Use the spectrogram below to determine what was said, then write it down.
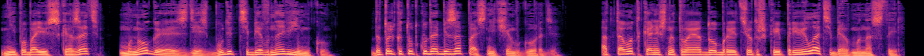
Не побоюсь сказать, многое здесь будет тебе в новинку, да только тут куда безопаснее, чем в городе. Оттого-то, конечно, твоя добрая тетушка и привела тебя в монастырь.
